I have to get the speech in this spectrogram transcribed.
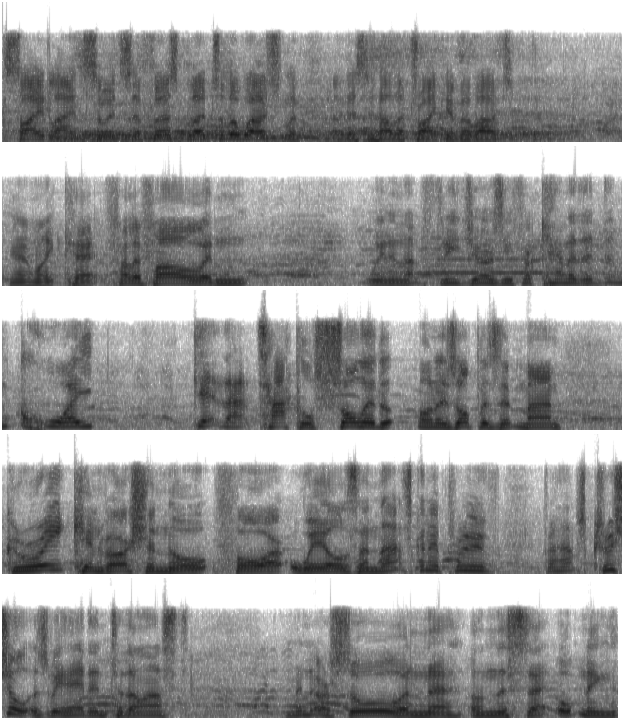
sideline, so it's a first blood to the Welshman, and this is how the try came about. Yeah, Mike uh, Fuailefau in winning that three jersey for Canada didn't quite get that tackle solid on his opposite man. Great conversion though for Wales, and that's going to prove perhaps crucial as we head into the last minute or so on, uh, on this uh, opening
